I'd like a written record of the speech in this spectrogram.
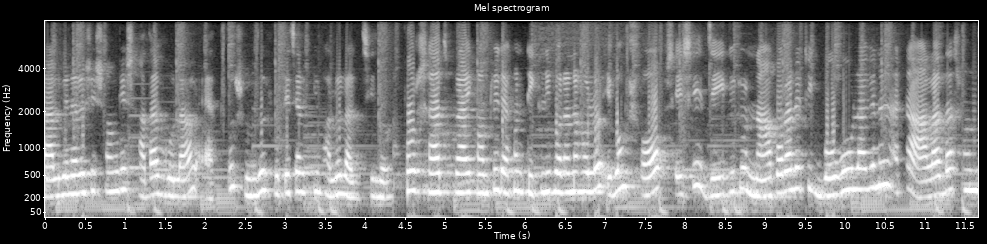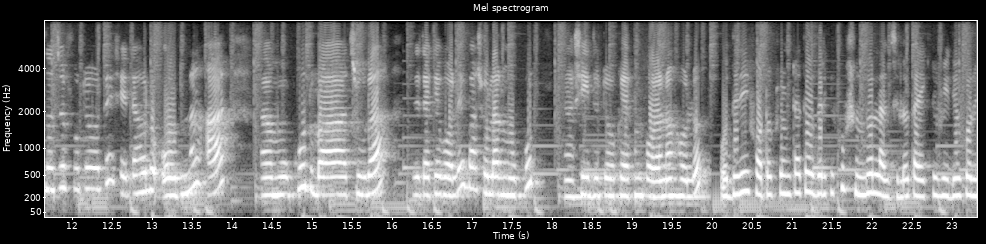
লাল বেনারসির সঙ্গে সাদা গোলাপ, এত সুন্দর ফুটেছে আর কি ভালো লাগছিল। ওর সাজ প্রায় কমপ্লিট এখন টিকলি পরানো হলো এবং সব শেষে যেই দুটো না পরালে ঠিক বউ বউ লাগে না, একটা আলাদা সৌন্দর্য ফুটে ওঠে, সেটা হলো ওড়না আর মুকুট বা চূড়া। যেটাকে বলে বা সোলার মুকুট সেই দুটো ওকে এখন পরানো হলো। ওদের এই ফটো ফ্রেমটাতে ওদেরকে খুব সুন্দর লাগছিল, তাই একটু ভিডিও করে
